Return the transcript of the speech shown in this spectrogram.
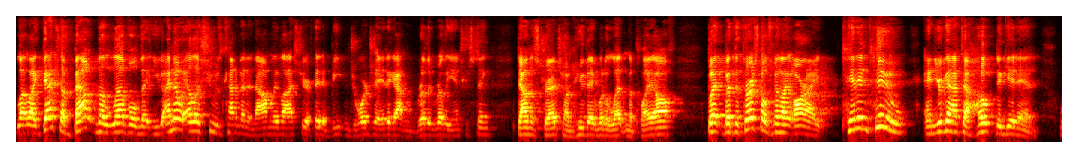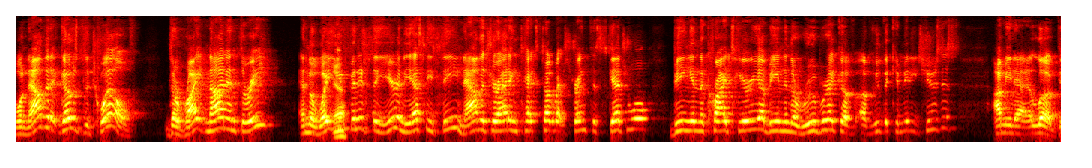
Like, like that's about the level that you. I know LSU was kind of an anomaly last year. If they'd have beaten Georgia, it'd have gotten really, really interesting down the stretch on who they would have let in the playoff. But but the threshold's been like, all right, ten and two, and you're gonna have to hope to get in. Well, now that it goes to twelve, the right nine and three, and the way yeah. you finish the year in the SEC, now that you're adding text, talk about strength of schedule being in the criteria, being in the rubric of, of who the committee chooses. I mean, uh, look,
